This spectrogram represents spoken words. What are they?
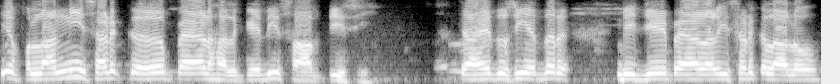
ਕਿ ਫਲਾਨੀ ਸੜਕ ਪੈਲ ਹਲਕੇ ਦੀ ਸਾਬਤੀ ਸੀ। ਚਾਹੇ ਤੁਸੀਂ ਇੱਧਰ ਬੀਜੇ ਪੈਲ ਵਾਲੀ ਸੜਕ ਲਾ ਲਓ,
